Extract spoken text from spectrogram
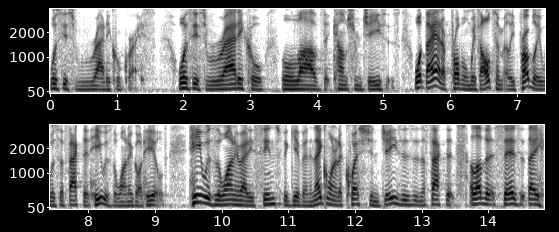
was this radical grace was this radical love that comes from Jesus. What they had a problem with ultimately probably was the fact that he was the one who got healed. He was the one who had his sins forgiven. And they wanted to question Jesus and the fact that, I love that it says that they,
